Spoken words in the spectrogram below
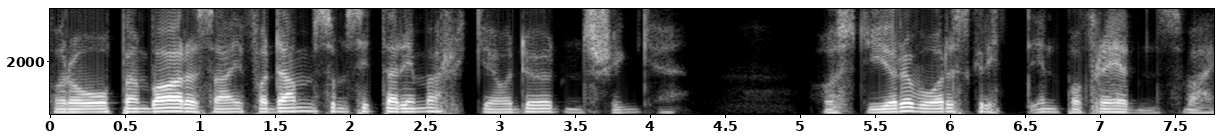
for å åpenbare seg for dem som sitter i mørket og dødens skygge, og styre våre skritt inn på fredens vei.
